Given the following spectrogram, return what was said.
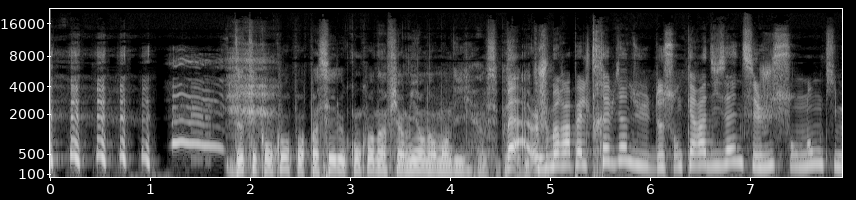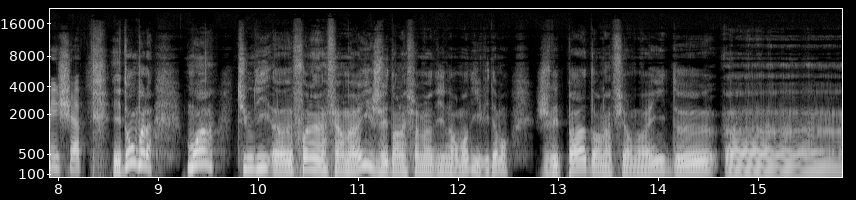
Date et concours pour passer le concours d'infirmier en Normandie. Ah, Bah, je me rappelle très bien du, de son cara design, c'est juste son nom qui m'échappe. Et donc voilà, moi, tu me dis, euh, faut aller à l'infirmerie, je vais dans l'infirmerie de Normandie, évidemment. Je vais pas dans l'infirmerie de... Euh...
